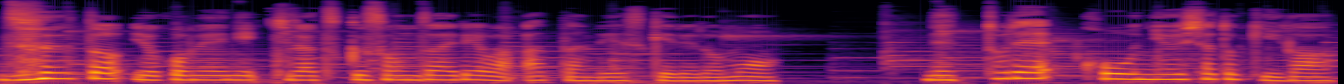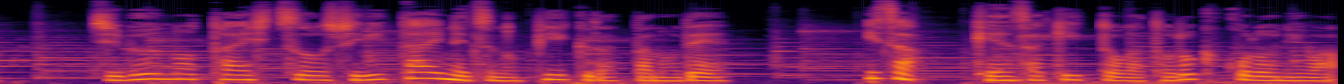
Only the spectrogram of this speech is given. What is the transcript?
ずっと横目にちらつく存在ではあったんですけれども、ネットで購入した時が自分の体質を知りたい熱のピークだったので、いざ検査キットが届く頃には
